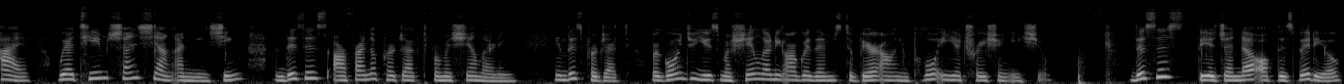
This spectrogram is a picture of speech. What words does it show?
Hi, we are Team Shan Xiang and Ying Xin, and this is our final project for machine learning. In this project, we're going to use machine learning algorithms to bear on employee attrition issue. This is the agenda of this video,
